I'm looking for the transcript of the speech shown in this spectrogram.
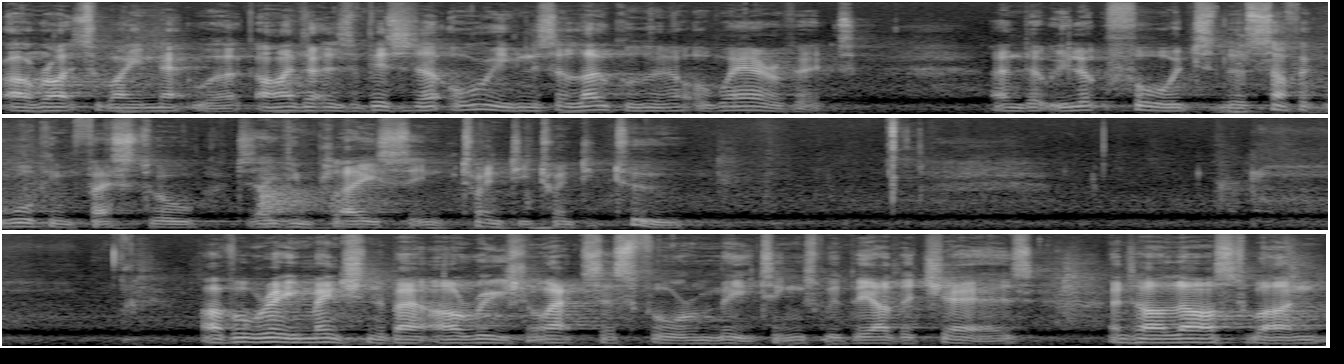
our rights of way network, either as a visitor or even as a local who are not aware of it. and that we look forward to the Suffolk Walking Festival taking place in 2022. I've already mentioned about our Regional Access Forum meetings with the other chairs, and our last one,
